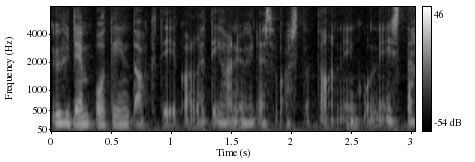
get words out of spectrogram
yhden potin taktiikalle, että ihan yhdessä vastataan niin kuin niistä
